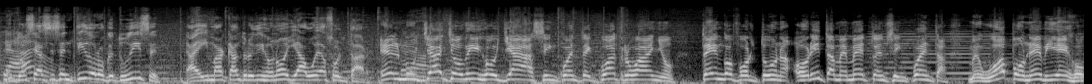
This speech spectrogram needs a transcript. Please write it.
Claro. Entonces hace sentido lo que tú dices. Ahí Marc Anthony dijo, no, ya voy a soltar. El muchacho dijo ya, 54 años. Tengo fortuna, ahorita me meto en 50, me voy a poner viejo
